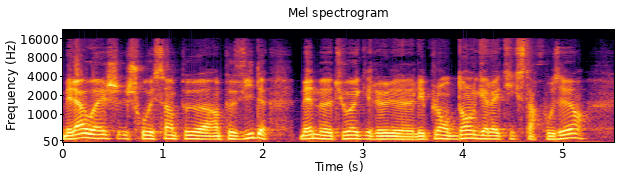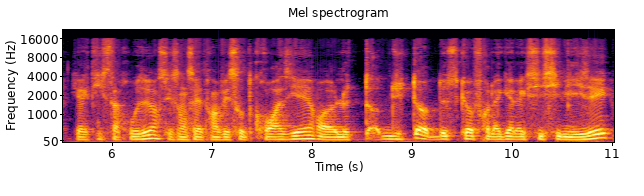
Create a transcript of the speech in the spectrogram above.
mais là, ouais, je, je trouvais ça un peu, un peu vide. Même, euh, tu vois, le- le- les plans dans le Galactic Star Cruiser. Galactic Star Cruiser, c'est censé être un vaisseau de croisière, euh, le top du top de ce qu'offre la galaxie civilisée.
